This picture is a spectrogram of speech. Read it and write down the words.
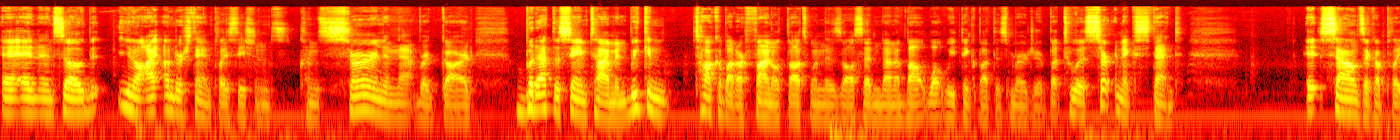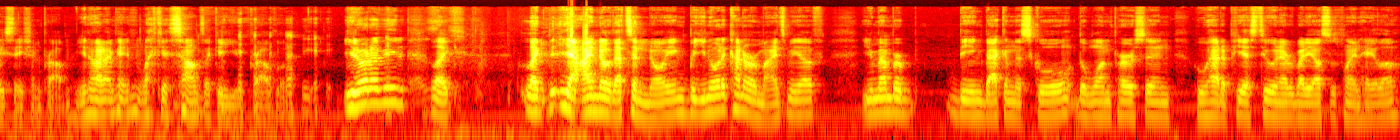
and and so you know, I understand PlayStation's concern in that regard, but at the same time, and we can talk about our final thoughts when this is all said and done about what we think about this merger. But to a certain extent it sounds like a PlayStation problem. You know what I mean? Like it sounds like a you problem. You know what I mean? Like, like yeah, I know that's annoying, but you know what it kind of reminds me of? You remember being back in the school, the one person who had a PS2 and everybody else was playing Halo.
